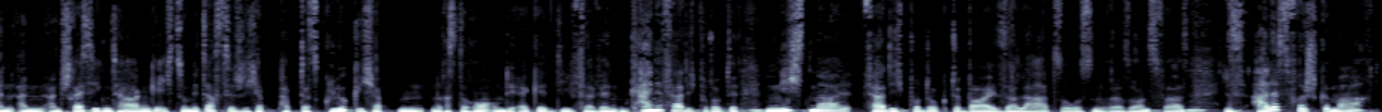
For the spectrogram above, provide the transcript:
an, an, an stressigen Tagen gehe ich zum Mittagstisch. Ich habe hab das Glück, ich habe ein Restaurant um die Ecke, die verwenden keine Fertigprodukte, mhm. nicht mal Fertigprodukte bei Salatsoßen oder sonst was. Mhm. Das ist alles frisch gemacht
